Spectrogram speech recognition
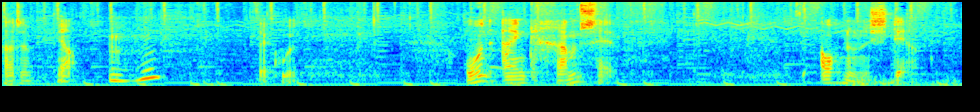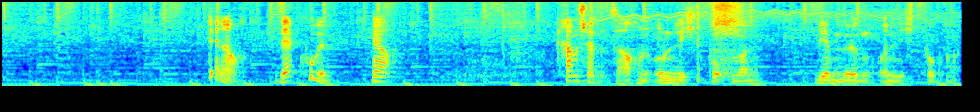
Karte. Ja. Sehr cool. Und ein Kramchef. Ist auch nur eine Stern. Dennoch, sehr cool. Ja. Kramchef ist auch ein Unlicht-Pokémon. Wir mögen Unlicht-Pokémon.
